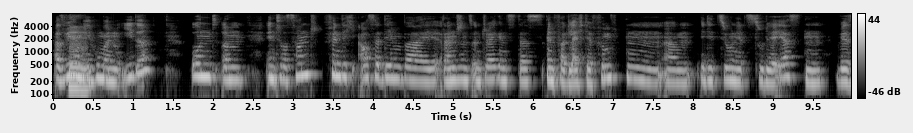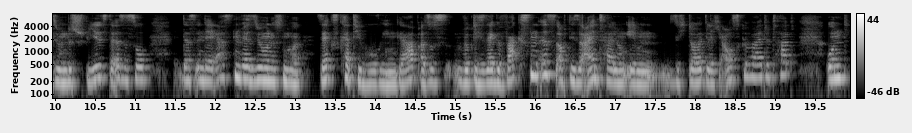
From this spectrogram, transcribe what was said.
also wir hm. haben die Humanoide Und ähm, interessant finde ich außerdem bei Dungeons and Dragons, dass im Vergleich der fünften ähm, Edition jetzt zu der ersten Version des Spiels, da ist es so, dass in der ersten Version es nur sechs Kategorien gab, also es wirklich sehr gewachsen ist, auch diese Einteilung eben sich deutlich ausgeweitet hat. Und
